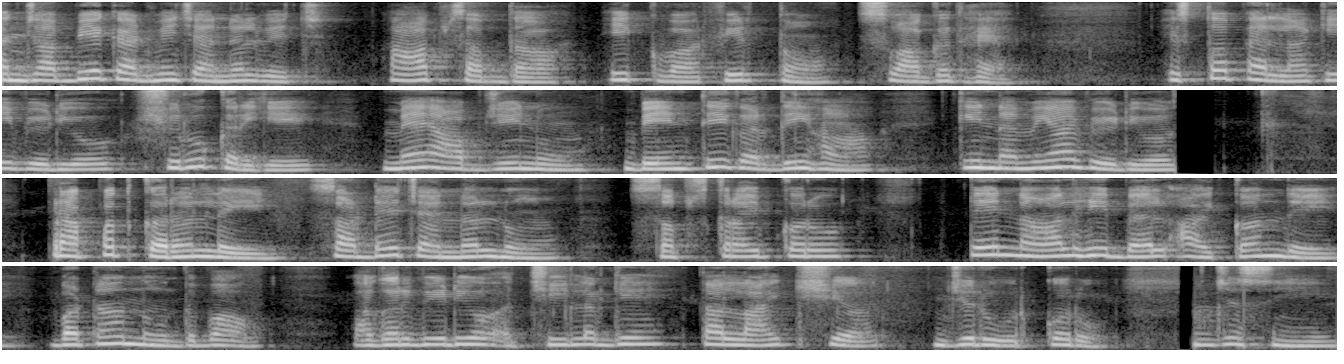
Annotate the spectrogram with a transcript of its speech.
ਪੰਜਾਬੀ ਅਕੈਡਮੀ ਚੈਨਲ ਵਿੱਚ ਆਪ ਸਭ ਦਾ ਇੱਕ ਵਾਰ ਫਿਰ ਤੋਂ ਸਵਾਗਤ ਹੈ। ਇਸ ਤੋਂ ਪਹਿਲਾਂ ਕਿ ਵੀਡੀਓ ਸ਼ੁਰੂ ਕਰੀਏ, ਮੈਂ ਆਪ ਜੀ ਨੂੰ ਬੇਨਤੀ ਕਰਦੀ ਹਾਂ ਕਿ ਨਵੀਆਂ ਵੀਡੀਓ ਪ੍ਰਾਪਤ ਕਰਨ ਲਈ ਸਾਡੇ ਚੈਨਲ ਨੂੰ ਸਬਸਕ੍ਰਾਈਬ ਕਰੋ ਤੇ ਨਾਲ ਹੀ ਬੈਲ ਆਈਕਨ ਦੇ ਬਟਨ ਨੂੰ ਦਬਾਓ। ਅਗਰ ਵੀਡੀਓ ਅੱਛੀ ਲੱਗੇ ਤਾਂ ਲਾਈਕ, ਸ਼ੇਅਰ ਜ਼ਰੂਰ ਕਰੋ। ਅੱਜ ਅਸੀਂ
